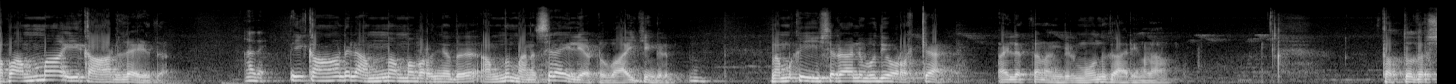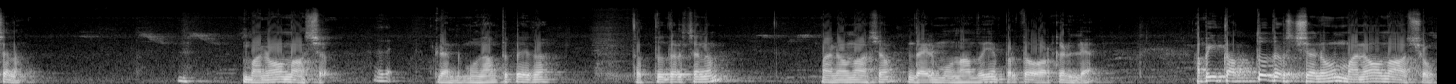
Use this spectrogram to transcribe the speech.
അപ്പോൾ അമ്മ ഈ കാർഡിലാണ് എഴുതുക. അതെ. ഈ കാർഡിൽ അന്ന് അമ്മ പറഞ്ഞത് അന്ന് മനസ്സിലായില്ല കേട്ടോ വായിക്കെങ്കിലും. നമുക്ക് ഈശ്വരാനുഭൂതി ഉറയ്ക്കാൻ അതിലെത്തണമെങ്കിൽ മൂന്ന് കാര്യങ്ങളാണ് തത്വദർശനം. മനോനാശം. രണ്ട് മൂന്നാമത്തെ പേരാ തത്വദർശനം മനോനാശം. എന്തായാലും മൂന്നാമത് ഞാൻ ഇപ്പോഴത്തെ ഓർക്കണില്ല. അപ്പോൾ ഈ തത്വദർശനവും മനോനാശവും.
